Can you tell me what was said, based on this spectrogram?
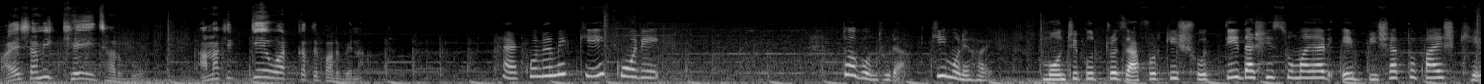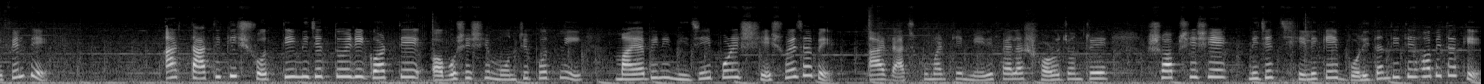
পায়েস আমি খেয়েই ছাড়বো। আমাকে কেউ আটকাতে পারবে না। এখন আমি কি করি? তো বন্ধুরা, কি মনে হয়? মন্ত্রীপুত্র জাফর কি সত্যিই দাসী সুমায়ার এই বিষাক্ত পায়েস খেয়ে ফেলবে? আর তাতে কি সত্যিই নিজের তৈরি গর্তে অবশেষে মন্ত্রীপত্নী মায়াবিনী নিজেই পড়ে শেষ হয়ে যাবে? আর রাজকুমারকে মেরে ফেলার ষড়যন্ত্রে সব শেষে নিজের ছেলেকেই বলিদান দিতে হবে তাকে?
